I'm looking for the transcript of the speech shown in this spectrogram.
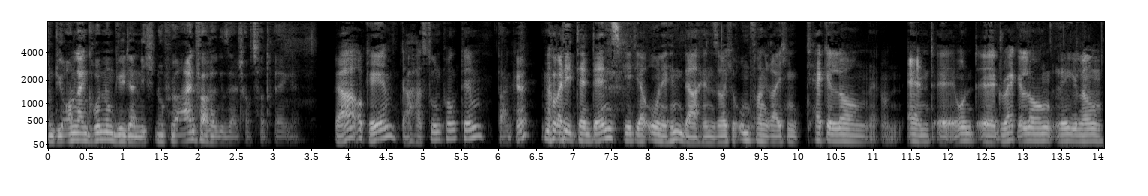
Und die Online-Gründung gilt ja nicht nur für einfache Gesellschaftsverträge. Ja, okay, da hast du einen Punkt, Tim. Danke. Aber die Tendenz geht ja ohnehin dahin, solche umfangreichen Tag-along und, and, äh, und äh, Drag-along-Regelungen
